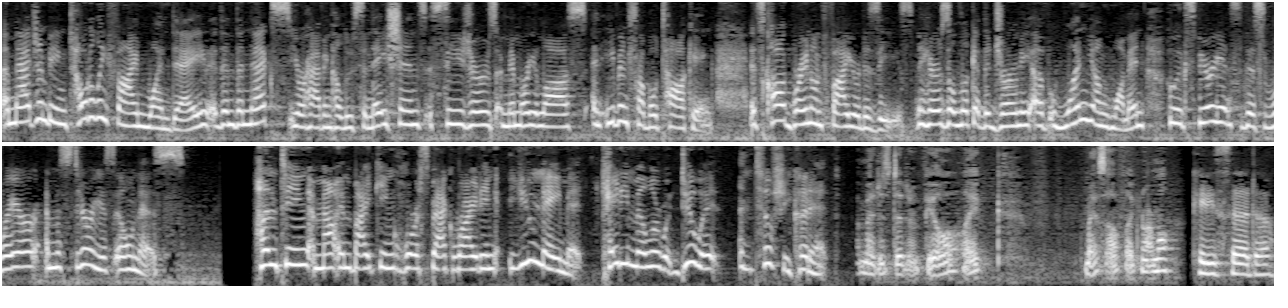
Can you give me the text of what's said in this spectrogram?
Imagine being totally fine one day, then the next you're having hallucinations, seizures, memory loss, and even trouble talking. It's called brain on fire disease. Here's a look at the journey of one young woman who experienced this rare and mysterious illness. Hunting, mountain biking, horseback riding, you name it. Katie Miller would do it until she couldn't. I just didn't feel like myself like normal. Katie said, uh,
